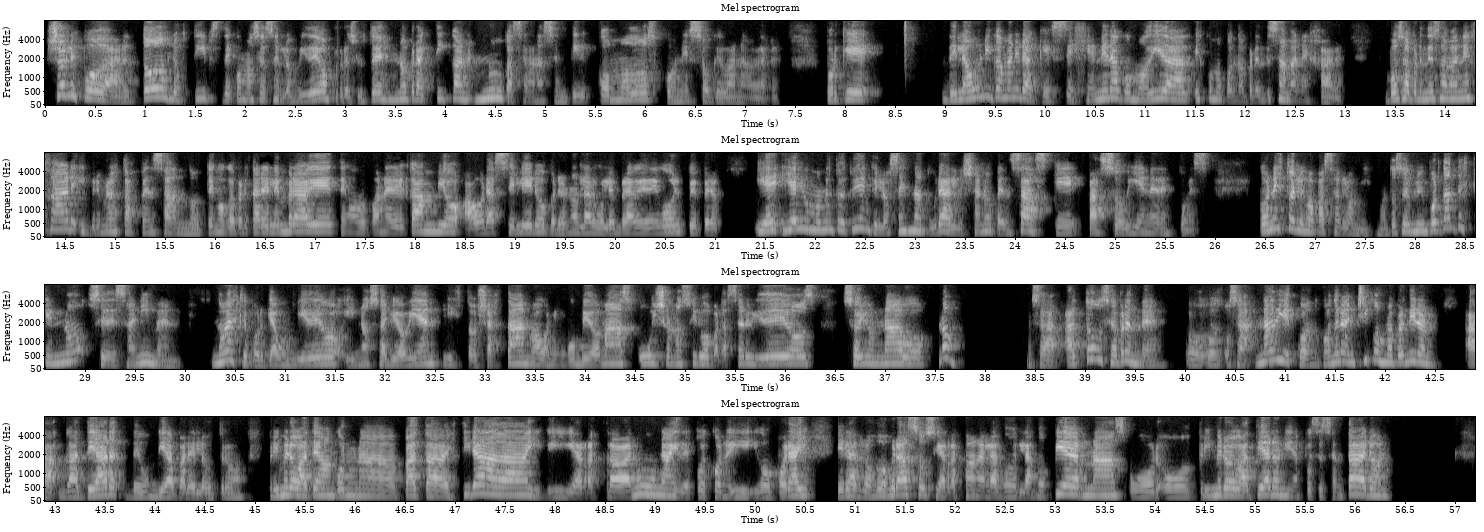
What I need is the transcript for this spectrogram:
Yo les puedo dar todos los tips de cómo se hacen los videos, pero si ustedes no practican, nunca se van a sentir cómodos con eso que van a ver. Porque de la única manera que se genera comodidad es como cuando aprendes a manejar. Vos aprendés a manejar y primero estás pensando, tengo que apretar el embrague, tengo que poner el cambio, ahora acelero, pero no largo el embrague de golpe, pero... Y hay, y hay un momento de tu vida en que lo haces natural, ya no pensás qué paso viene después. Con esto les va a pasar lo mismo. Entonces lo importante es que no se desanimen. No es que porque hago un video y no salió bien, listo, ya está, no hago ningún video más, uy, yo no sirvo para hacer videos, soy un nabo, no. O sea, a todo se aprende. O, sea, nadie, cuando, eran chicos no aprendieron a gatear de un día para el otro. Primero gateaban con una pata estirada y, arrastraban una, y después con, por ahí eran los dos brazos y arrastraban las dos, las dos piernas, o, o primero gatearon y después se sentaron.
